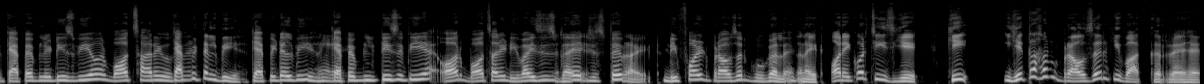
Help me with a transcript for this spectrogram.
कैपेबिलिटीज भी है और बहुत सारे कैपिटल भी है। कैपिटल भी Right. कैपेबिलिटीज भी है और बहुत सारे डिवाइसेस भी है जिसपे राइट डिफ़ॉल्ट ब्राउज़र गूगल है। राइट और एक और चीज़ ये कि ये तो हम ब्राउज़र की बात कर रहे हैं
